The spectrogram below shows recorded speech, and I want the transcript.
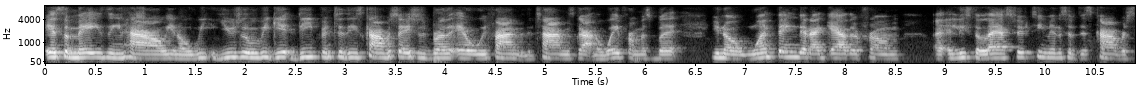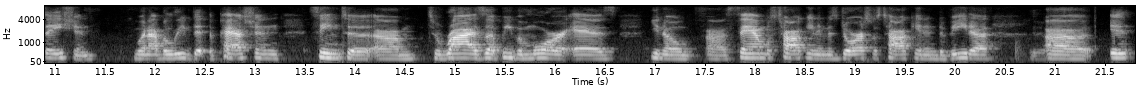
it's amazing how, you know, we usually when we get deep into these conversations, brother Edward, we find that the time has gotten away from us. But you know, one thing that I gather from uh, at least the last 15 minutes of this conversation, when I believe that the passion seemed to um, to rise up even more as you know, uh, Sam was talking and Ms. Doris was talking and Davita uh, it,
